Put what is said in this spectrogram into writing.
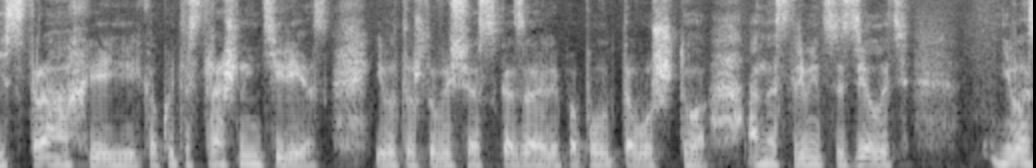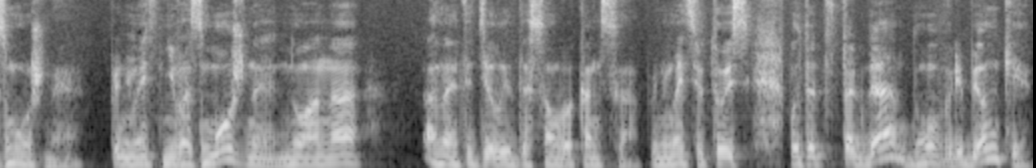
и страх, и какой-то страшный интерес. И вот то, что вы сейчас сказали по поводу того, что она стремится сделать невозможное. Понимаете, невозможное, но она она это делает до самого конца, понимаете? То есть вот это тогда, ну, в ребенке,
